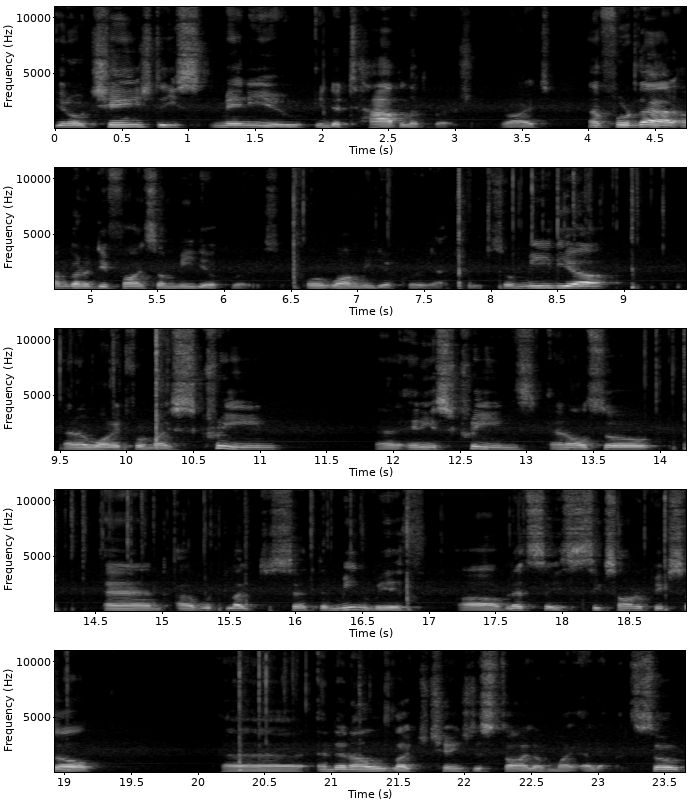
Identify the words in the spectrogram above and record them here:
you know change this menu in the tablet version right? And for that I'm going to define some media queries or one media query actually. So media and I want it for my screen and any screens and also and I would like to set the min width of let's say 600 pixel uh, and then I would like to change the style of my elements so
